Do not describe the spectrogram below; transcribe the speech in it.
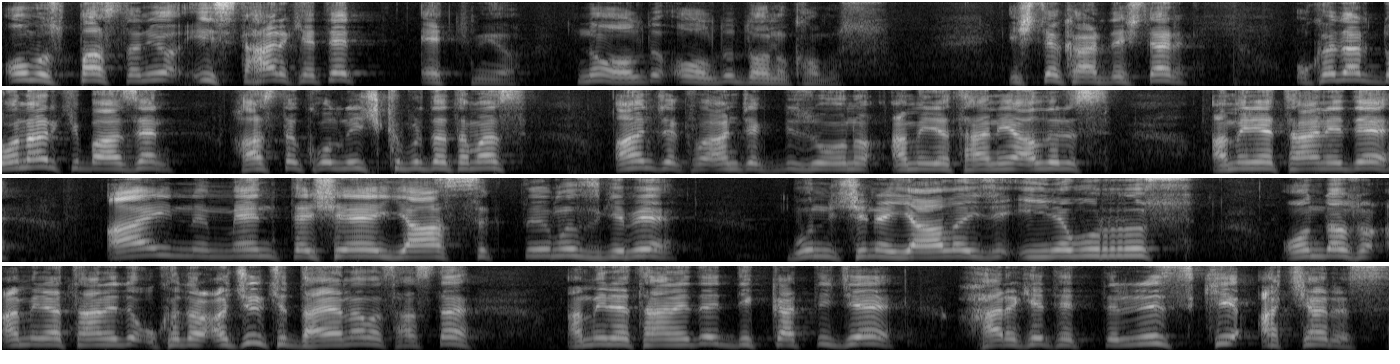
Omuz paslanıyor, iste hareket et, etmiyor. Ne oldu? Oldu donuk omuz. İşte kardeşler o kadar donar ki bazen Hasta kolunu hiç kıpırdatamaz. Ancak ve ancak biz onu ameliyathaneye alırız. Ameliyathanede aynı menteşeye yağ sıktığımız gibi bunun içine yağlayıcı iğne vururuz. Ondan sonra ameliyathanede o kadar acır ki dayanamaz hasta. Ameliyathanede dikkatlice hareket ettiririz ki açarız.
